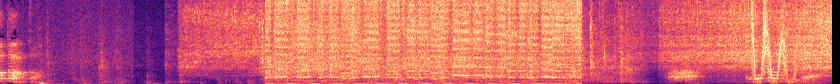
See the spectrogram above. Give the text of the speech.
パターンか。ああ、こうなってね。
